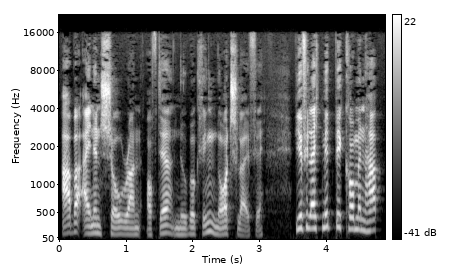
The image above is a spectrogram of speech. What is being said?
aber einen Showrun auf der Nürburgring Nordschleife. Wie ihr vielleicht mitbekommen habt,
